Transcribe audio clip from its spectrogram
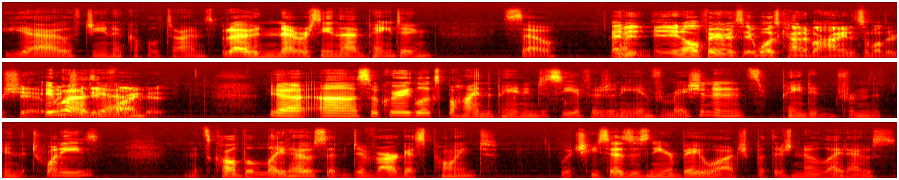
"Yeah, with Gina a couple of times, but I've never seen that painting." So And in, in all fairness, it was kind of behind some other shit It was, she did yeah. find it. Yeah, uh, so Craig looks behind the painting to see if there's any information, and it's painted from the, in the 20s, and it's called the Lighthouse at De Vargas Point, which he says is near Baywatch, but there's no lighthouse.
